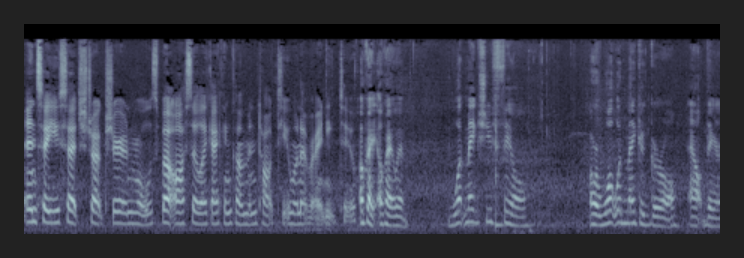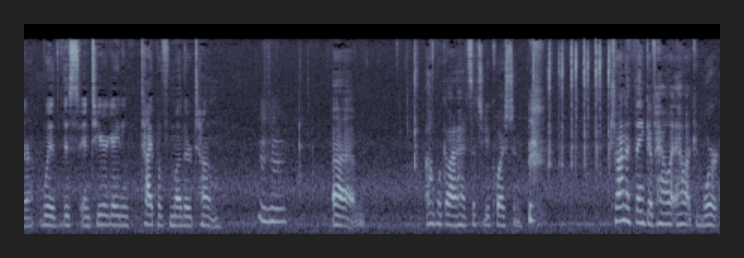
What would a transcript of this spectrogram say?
and so you set structure and rules, but also like I can come and talk to you whenever I need to. Okay, okay, wait. What makes you feel, or what would make a girl out there with this interrogating type of mother tone? Mhm. Um, oh my god, I had such a good question. trying to think of how it how it could work.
